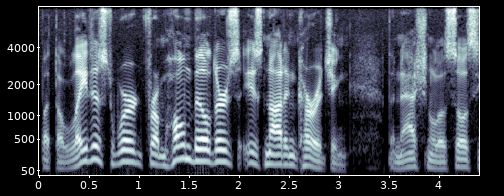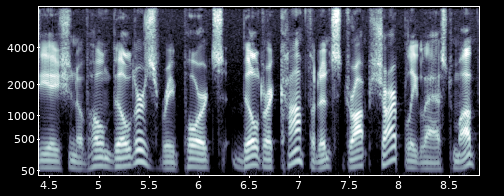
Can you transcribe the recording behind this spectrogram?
but the latest word from home builders is not encouraging. The National Association of Home Builders reports builder confidence dropped sharply last month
